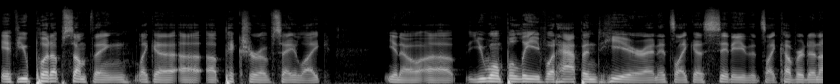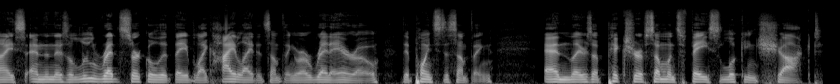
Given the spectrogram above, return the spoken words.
if you put up something like a, a, a picture of say like you know uh, you won't believe what happened here and it's like a city that's like covered in ice and then there's a little red circle that they've like highlighted something or a red arrow that points to something and there's a picture of someone's face looking shocked.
